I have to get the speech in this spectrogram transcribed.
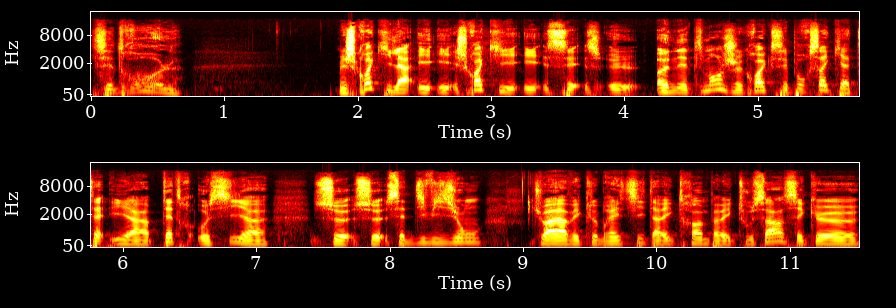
C'est drôle. Mais je crois qu'il a. je crois qu'il. euh, honnêtement, je crois que c'est pour ça qu'il y a, a peut-être aussi euh, ce- ce- cette division. Tu vois, avec le Brexit, avec Trump, avec tout ça, c'est que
